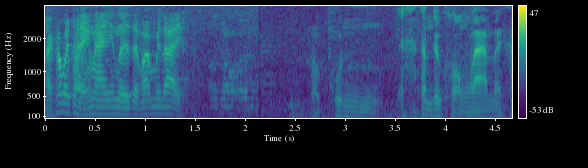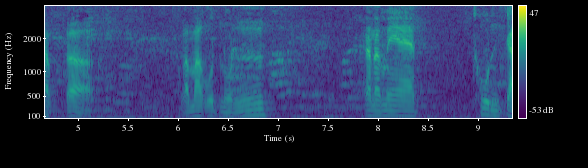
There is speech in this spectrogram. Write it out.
อยากเข้าไปถ่ายข้างในยังเลยแต่ว่าไม่ได้ ขอบคุณท่านเจ้าของร้านนะครับ ก็เรามาอุดหนุนกะละแมทุนใจ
